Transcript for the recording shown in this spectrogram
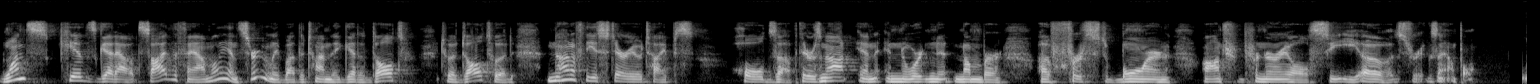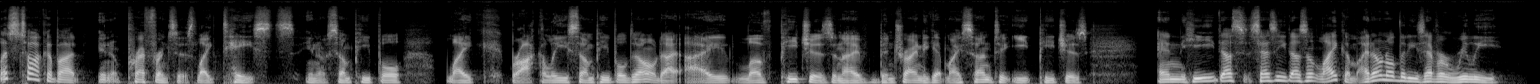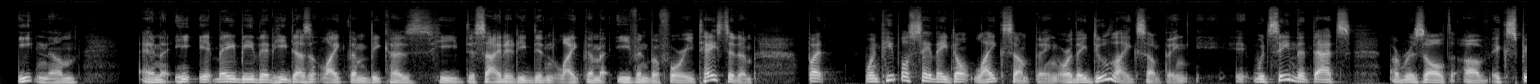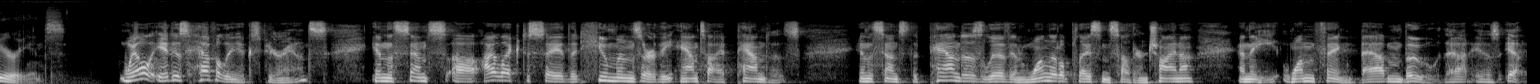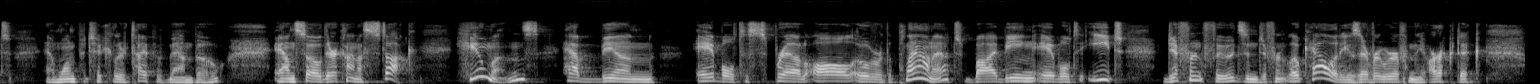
Once kids get outside the family, and certainly by the time they get adult to adulthood, none of these stereotypes holds up. There's not an inordinate number of firstborn entrepreneurial CEOs, for example. Let's talk about you know preferences like tastes. You know, some people like broccoli. Some people don't. I, I love peaches, and I've been trying to get my son to eat peaches, and he does says he doesn't like them. I don't know that he's ever really eaten them, and he, it may be that he doesn't like them because he decided he didn't like them even before he tasted them. But when people say they don't like something or they do like something, it would seem that that's a result of experience. Well, it is heavily experience in the sense uh, I like to say that humans are the anti pandas, in the sense that pandas live in one little place in southern China and they eat one thing, bamboo. That is it, and one particular type of bamboo. And so they're kind of stuck. Humans have been able to spread all over the planet by being able to eat different foods in different localities, everywhere from the Arctic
